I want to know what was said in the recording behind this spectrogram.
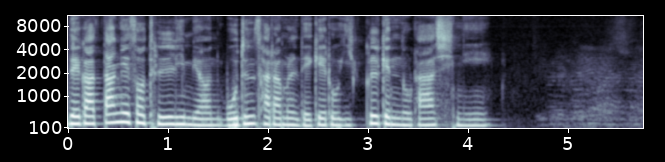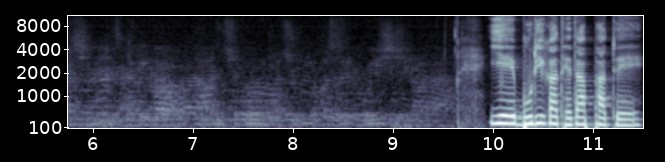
내가 땅에서 들리면 모든 사람을 내게로 이끌겠노라 하시니. 이에 무리가 대답하되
